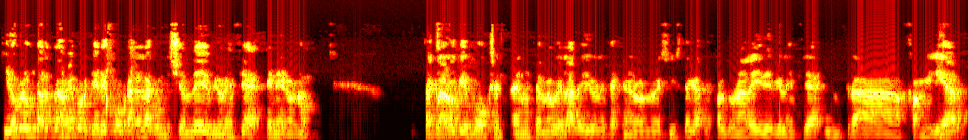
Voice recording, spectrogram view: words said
Quiero preguntarte también porque eres vocal en la Comisión de Violencia de Género, ¿no? Está claro que Vox está denunciando que la ley de violencia de género no existe, que hace falta una ley de violencia intrafamiliar.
